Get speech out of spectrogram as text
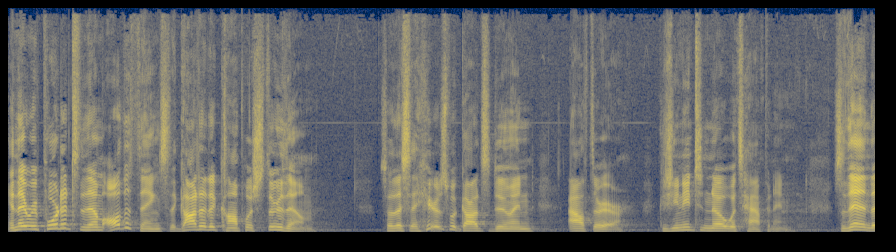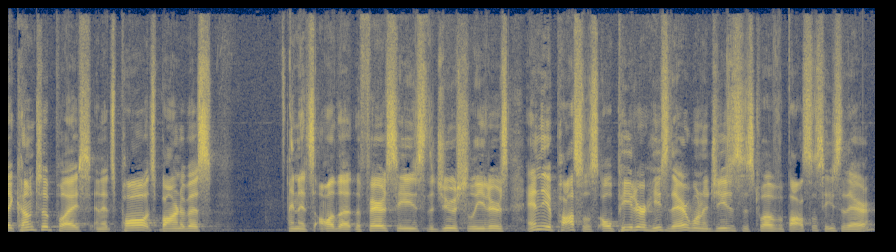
and they reported to them all the things that God had accomplished through them. So they say, here's what God's doing out there, because you need to know what's happening. So then they come to a place, and it's Paul, it's Barnabas, and it's all the, the Pharisees, the Jewish leaders, and the apostles. Old Peter, he's there, one of Jesus' 12 apostles, he's there.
